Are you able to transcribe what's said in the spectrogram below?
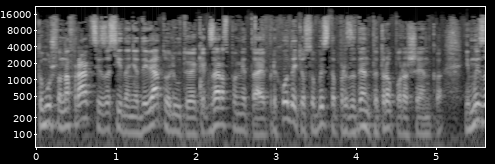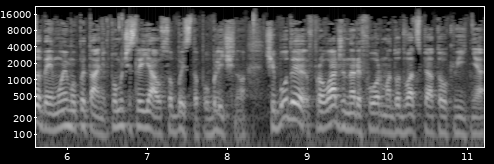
Тому що на фракції засідання 9 лютого, як, як зараз пам'ятаю, приходить особисто президент Петро Порошенко, і ми задаємо йому питання, в тому числі я особисто публічно, чи буде впроваджена реформа до 25 квітня,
